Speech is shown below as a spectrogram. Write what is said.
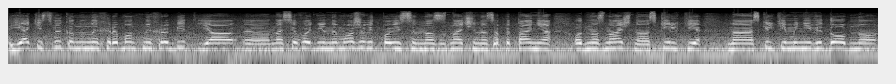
Якість виконаних ремонтних робіт я е, на сьогодні не можу відповісти на зазначене запитання однозначно, оскільки наскільки мені відомо,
